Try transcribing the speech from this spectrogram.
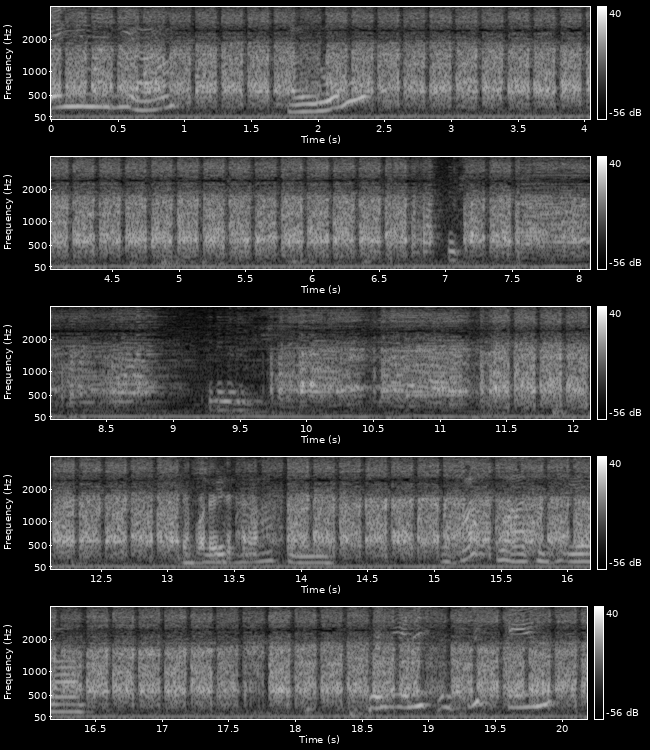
Irgendjemand hier? Hallo? Ich will warten. Auf was wartet ihr? Könnt ihr nicht ins Licht gehen?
